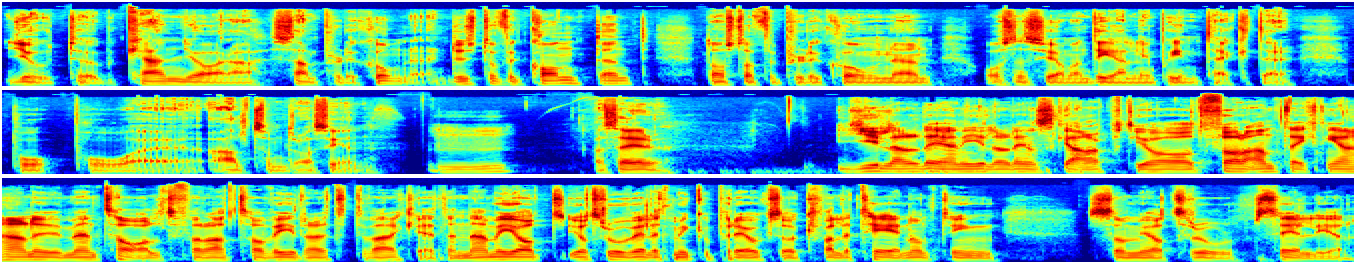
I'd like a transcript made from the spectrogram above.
Youtube kan göra samproduktioner. Du står för content, de står för produktionen och sen så gör man delning på intäkter på, på eh, allt som dras in. Mm. Vad säger du? Gillar den, gillar den skarpt. Jag för anteckningar här nu mentalt för att ta vidare till verkligheten. Nej, men jag, jag tror väldigt mycket på det också. Kvalitet är någonting som jag tror säljer.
